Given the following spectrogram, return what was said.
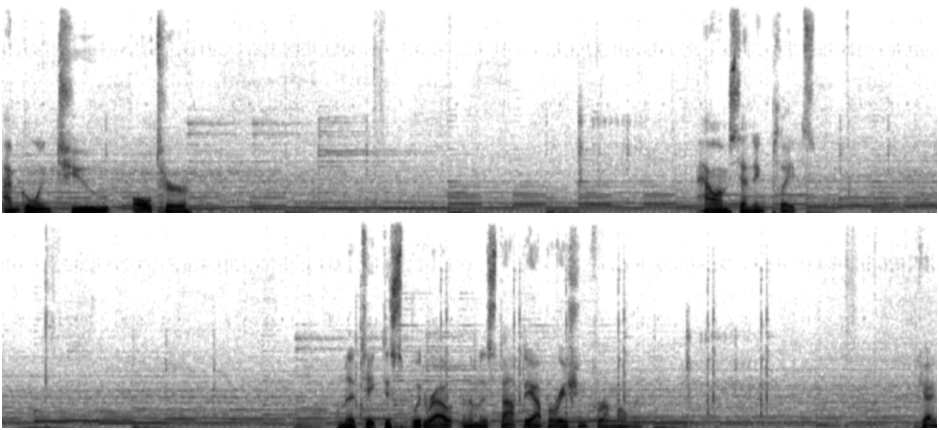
I'm going to alter how I'm sending plates. I'm going to take this splitter out and I'm going to stop the operation for a moment. Okay?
